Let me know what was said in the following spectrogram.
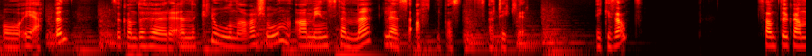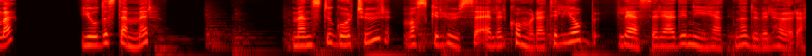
og i appen så kan du høre en klona versjon av min stemme lese Aftenpostens artikler. Ikke sant? Sant du kan det? Jo, det stemmer. Mens du går tur, vasker huset eller kommer deg til jobb, leser jeg de nyhetene du vil høre.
